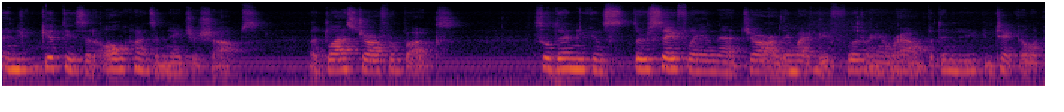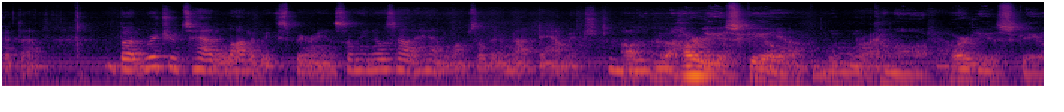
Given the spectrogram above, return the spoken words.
And you can get these at all kinds of nature shops. A glass jar for bugs. So then you can, they're safely in that jar. They might be flittering around, but then you can take a look at them. But Richard's had a lot of experience, so he knows how to handle them so they're not damaged. Uh, hardly a scale Yeah, will, will right. come off. Hardly a scale.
